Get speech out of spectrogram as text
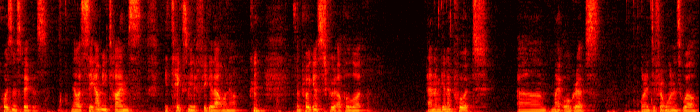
poisonous vapors. Now let's see how many times it takes me to figure that one out. so I'm probably going to screw it up a lot. And I'm going to put um, my Olgreb's on a different one as well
